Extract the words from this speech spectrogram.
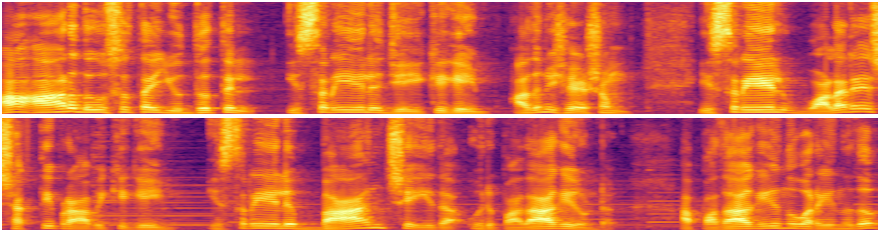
ആ ആറ് ദിവസത്തെ യുദ്ധത്തിൽ ഇസ്രയേൽ ജയിക്കുകയും അതിനുശേഷം ഇസ്രയേൽ വളരെ ശക്തി പ്രാപിക്കുകയും ഇസ്രയേൽ ബാൻ ചെയ്ത ഒരു പതാകയുണ്ട്. ആ പതാക എന്ന് പറയുന്നത്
